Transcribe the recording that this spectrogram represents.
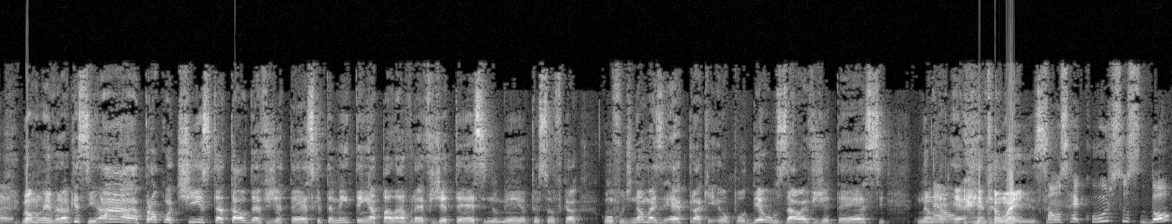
vamos lembrar que assim, ah, Procotista tal do FGTS, que também tem a palavra FGTS no meio, a pessoa fica confundindo. Não, mas é para que eu poder usar o FGTS não, não. É, é, não é isso. São os recursos do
